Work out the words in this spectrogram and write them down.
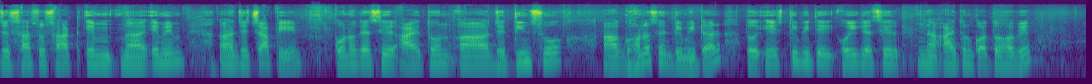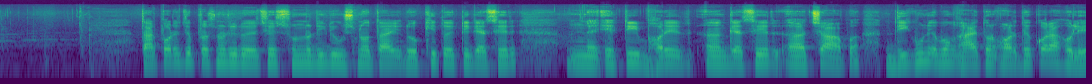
যে সাতশো ষাট এম এমএম যে চাপে কোনো গ্যাসের আয়তন যে তিনশো ঘন সেন্টিমিটার, তো এসটিপিতে ওই গ্যাসের আয়তন কত হবে? তারপরে যে প্রশ্নটি রয়েছে শূন্য ডিগ্রি উষ্ণতায় রক্ষিত একটি গ্যাসের একটি ভরের গ্যাসের চাপ দ্বিগুণ এবং আয়তন অর্ধেক করা হলে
